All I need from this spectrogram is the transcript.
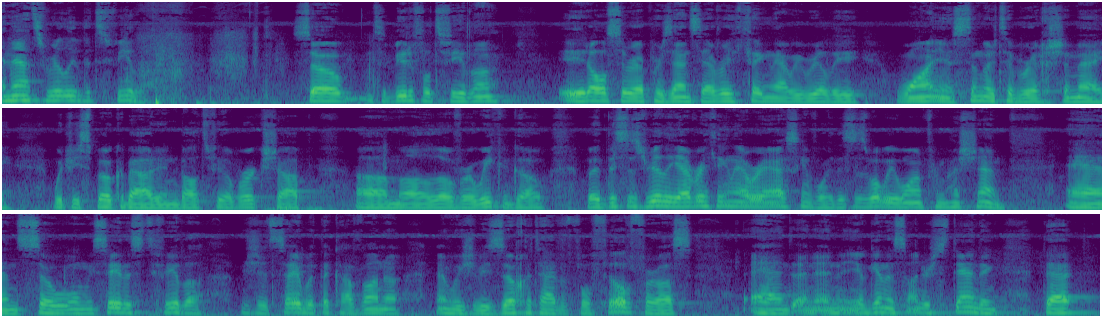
And that's really the tefillah. So it's a beautiful tefillah. It also represents everything that we really want, you know, similar to Baruch Shemay, which we spoke about in Bal Tefillah Workshop um, all over a week ago. But this is really everything that we're asking for. This is what we want from Hashem. And so when we say this tefillah, we should say it with the kavana, and we should be zochet to have it fulfilled for us. And, and, and again, this understanding that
